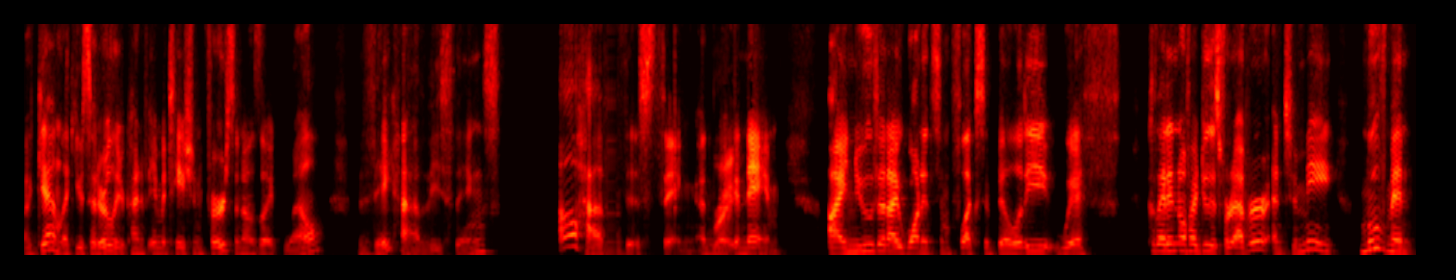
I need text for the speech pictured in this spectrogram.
again, like you said earlier, kind of imitation first. And I was like, well, they have these things. I'll have this thing and Right. like a name. I knew that I wanted some flexibility with because I didn't know if I'd do this forever. And to me, movement,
